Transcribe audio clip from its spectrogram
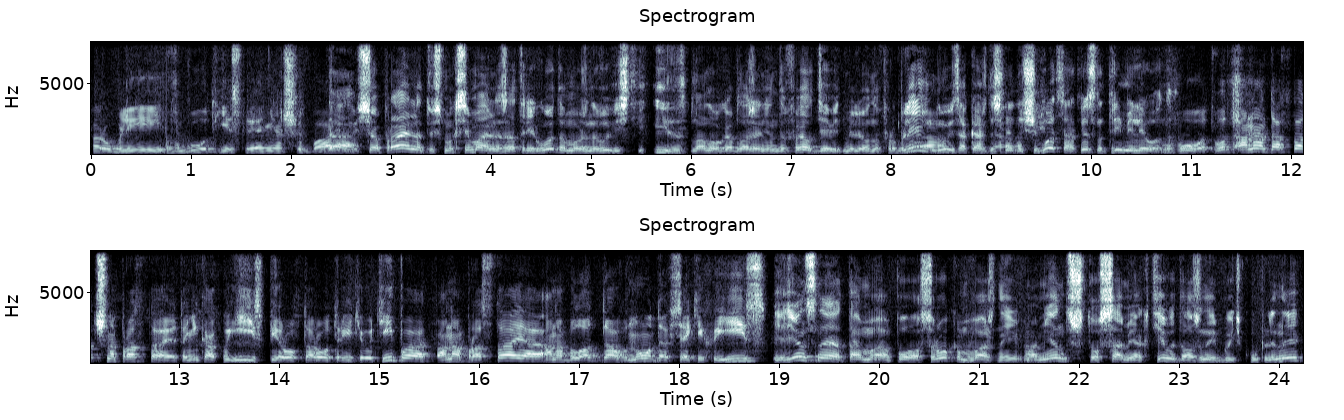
рублей в год, если я не ошибаюсь. Да, все правильно. То есть максимально за три года можно вывести из налогообложения НДФЛ 9 миллионов рублей. Да, ну и за каждый да. следующий год, соответственно, 3 миллиона миллиона. Вот, вот она достаточно простая. Это не как ИИС первого, второго, третьего типа. Она простая, она была давно, до всяких ИИС. Единственное, там а, по срокам важный момент, что сами активы должны быть куплены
